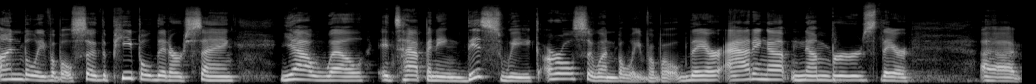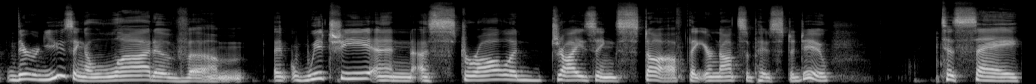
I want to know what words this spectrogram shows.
unbelievable. So the people that are saying, yeah, well, it's happening this week are also unbelievable. They're adding up numbers. They're uh, they're using a lot of um, witchy and astrologizing stuff that you're not supposed to do to say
